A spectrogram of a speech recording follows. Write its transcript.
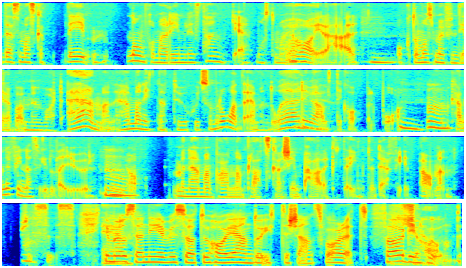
det som man ska, det är någon form av rimlighetstanke måste man ju ha i det här. Mm. Och då måste man fundera, på, men vart är man? Är man i ett naturskyddsområde? Ja, men då är det ju alltid koppel på. Mm. Mm. kan det finnas vilda djur. Mm. Ja, men är man på annan plats, kanske i en park, där inte det finns. Ja, men, Precis. Ja, men och sen är det väl så att du har ju ändå ytterst ansvaret för din Ja, hund.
